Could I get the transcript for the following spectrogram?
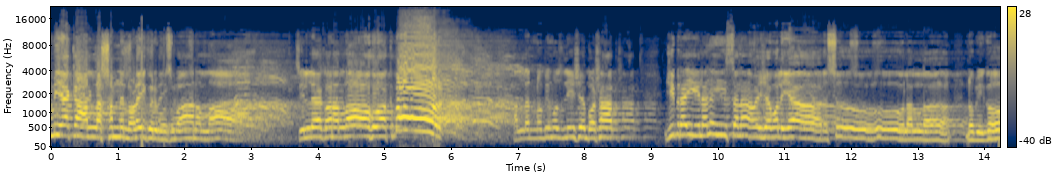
আমি একা আল্লাহর সামনে লড়াই করব সুবহান আল্লাহ চিল্লে এখন আল্লাহ আকবর! আল্লাহ নবী মজলিসে বসা। জিব্রাইল আলাইহিস সালাম এসে বলে, ইয়া রাসূলুল্লাহ, নবী গো,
